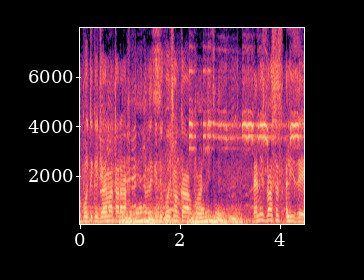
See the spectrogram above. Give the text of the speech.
অপরদিকে জয় মা তারা তাদের কিন্তু গোল সংখ্যা ওয়ান প্যানিস ভার্সেস আলিজে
